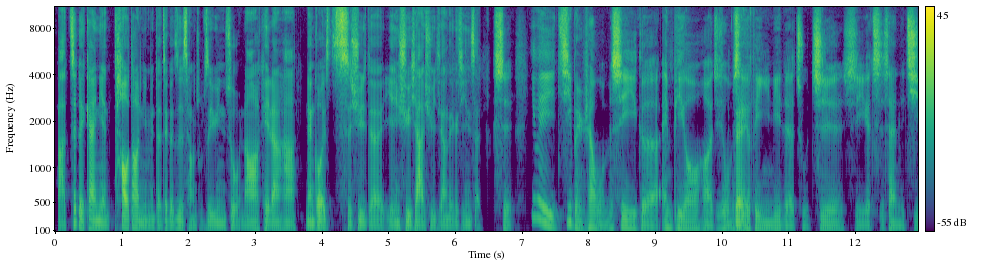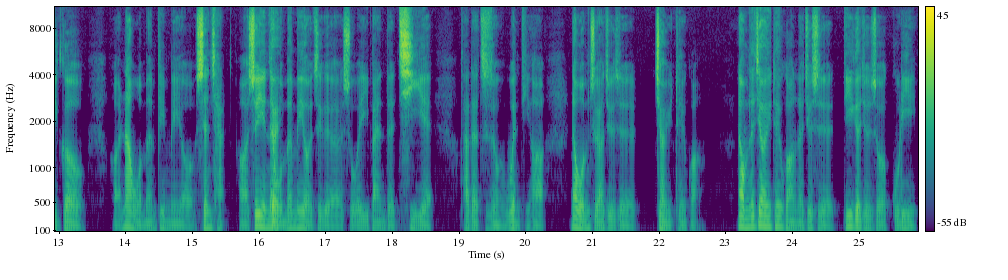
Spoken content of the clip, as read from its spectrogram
把这个概念套到你们的这个日常组织运作，然后可以让它能够持续的延续下去这样的一个精神？是因为基本上我们是一个 NPO 哈，就是我们是一个非盈利的组织，是一个慈善的机构啊。那我们并没有生产啊，所以呢，我们没有这个所谓一般的企业它的这种问题哈。那我们主要就是。教育推广，那我们的教育推广呢，就是第一个就是说鼓励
